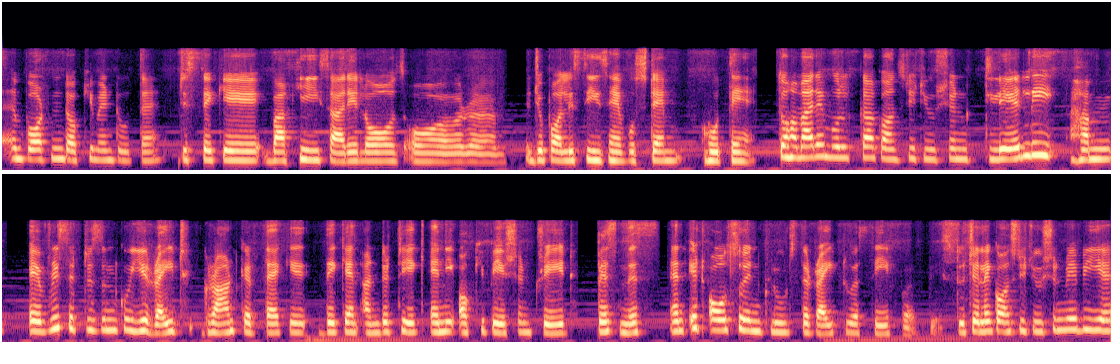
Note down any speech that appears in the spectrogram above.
امپورٹنٹ ڈاکیومنٹ ہوتا ہے، جس سے کہ باقی سارے لاز اور جو پالیسیز ہیں وہ سٹیم ہوتے ہیں۔ تو ہمارے ملک کا کانسٹیٹیوشن کلیئرلی ہم ایوری سٹیزن کو یہ رائٹ گرانٹ کرتا ہے کہ they can undertake any occupation trade business and it also includes the right to a safe workplace تو چلیں کانسٹیٹیوشن میں بھی یہ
